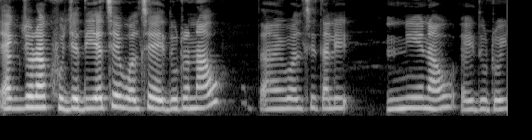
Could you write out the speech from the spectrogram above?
এক জোড়া খুঁজে দিয়েছে, বলছে, এই দুটো নাও। তা আমি বলছি, তাহলে নিয়ে নাও এই দুটোই।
